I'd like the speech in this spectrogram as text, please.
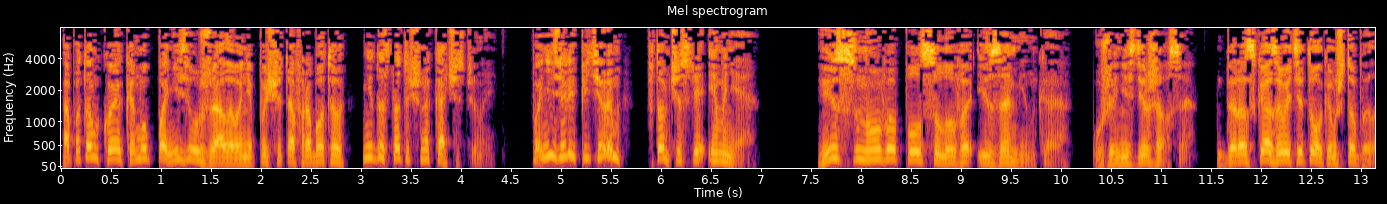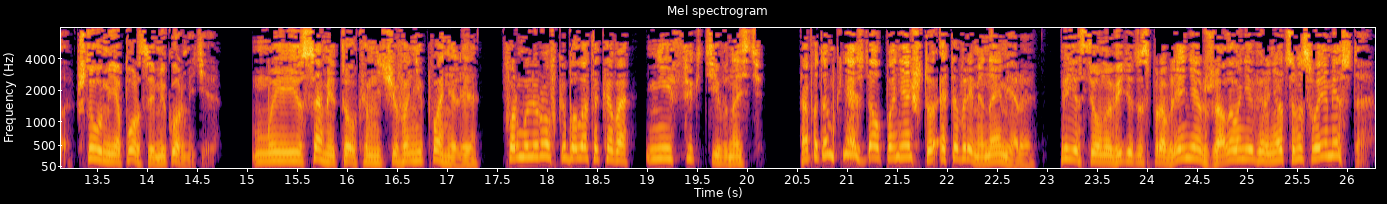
а потом кое-кому понизил жалование, посчитав работу недостаточно качественной. Понизили пятерым, в том числе и мне. И снова полслова и заминка. Уже не сдержался. «Да рассказывайте толком, что было. Что вы меня порциями кормите?» «Мы и сами толком ничего не поняли», Формулировка была такова «неэффективность». А потом князь дал понять, что это временная мера. И если он увидит исправление, жалование вернется на свое место.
